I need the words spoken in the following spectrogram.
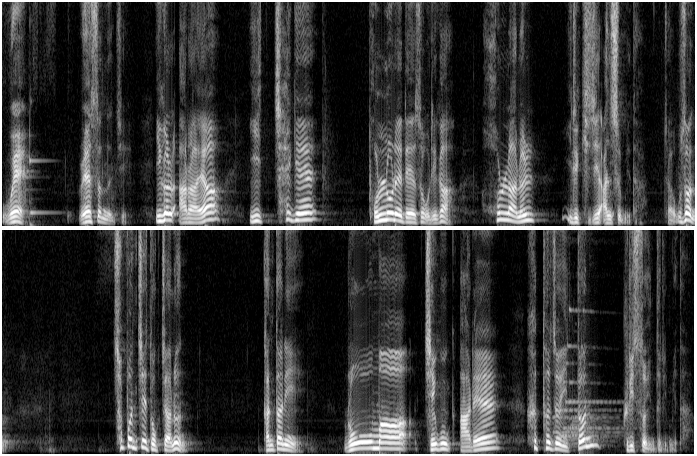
왜, 왜 썼는지 이걸 알아야 이 책의 본론에 대해서 우리가 혼란을 일으키지 않습니다. 자, 우선 첫 번째 독자는 간단히 로마 제국 아래 흩어져 있던 그리스도인들입니다.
